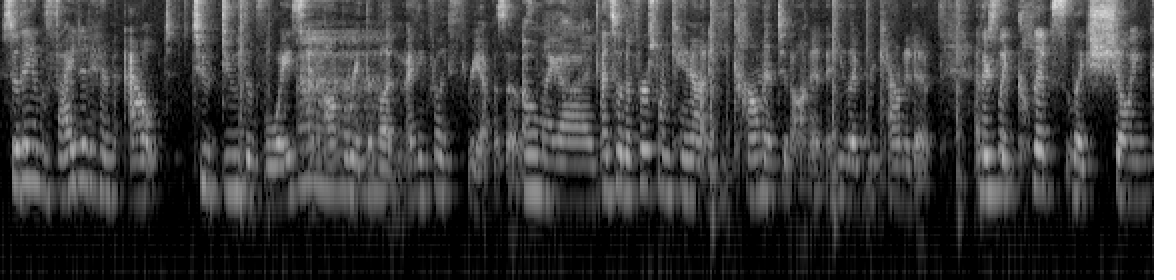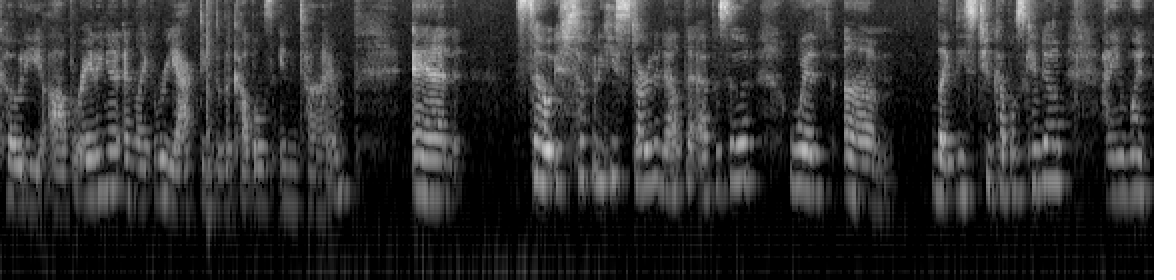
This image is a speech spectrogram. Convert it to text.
So they invited him out to do the voice and operate the button. I think for like three episodes. Oh my god. And so the first one came out and he commented on it and he like recounted it. And there's like clips like showing Cody operating it and like reacting to the couples in time. And so it's so funny. He started out the episode with um like these two couples came down and he went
